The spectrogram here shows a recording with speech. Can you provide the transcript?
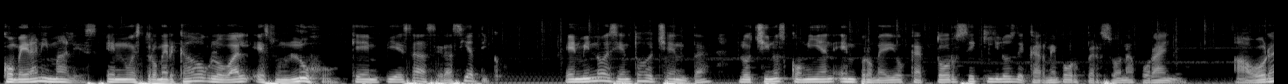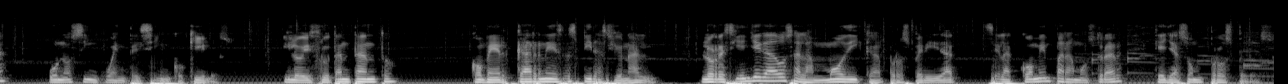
Comer animales en nuestro mercado global es un lujo que empieza a ser asiático. En 1980, los chinos comían en promedio 14 kilos de carne por persona por año. Ahora, unos 55 kilos. ¿Y lo disfrutan tanto? Comer carne es aspiracional. Los recién llegados a la módica prosperidad se la comen para mostrar que ya son prósperos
